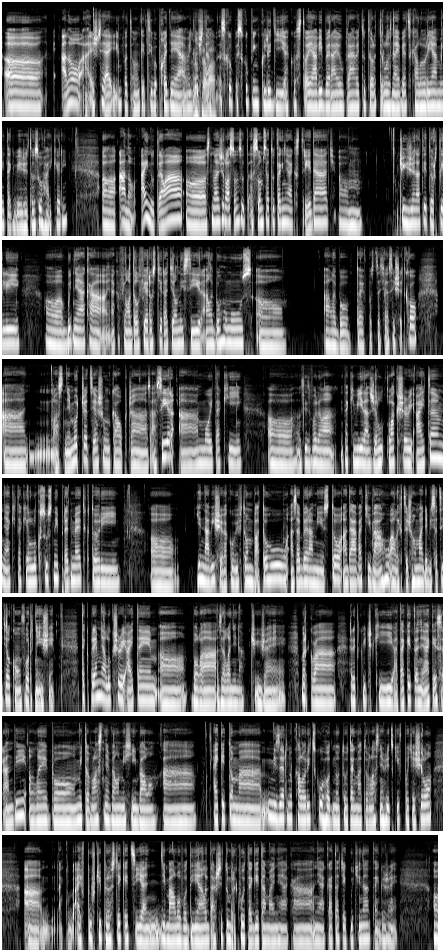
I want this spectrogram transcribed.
Uh, Áno, a ešte aj potom, keď si v obchode a vidíš Nutella. tam skup, skupinku ľudí, ako stoja vyberajú práve tú tortilu s najviac kalóriami, tak vie, že to sú hajkery. Uh, áno, aj Nutella. Uh, snažila som sa, som sa tu tak nejak striedať. Um, čiže na tie tortily uh, buď nejaká, nejaká Philadelphia roztierateľný sír, alebo humus, uh, alebo to je v podstate asi všetko. A vlastne morčiacia šunka, občas a sír a môj taký uh, si zvolila taký výraz, že luxury item, nejaký taký luxusný predmet, ktorý uh, je navyše akoby v tom batohu a zabera miesto a dáva ti váhu, ale chceš ho mať, aby sa cítil komfortnejšie. Tak pre mňa luxury item uh, bola zelenina, čiže mrkva, redkvičky a takéto nejaké srandy, lebo mi to vlastne veľmi chýbalo a aj keď to má mizernú kalorickú hodnotu, tak ma to vlastne vždy potešilo a aj v pušti proste, keď si je málo vody, ale dáš si tú mrkvu, tak je tam aj nejaká, nejaká tá tekutina, takže o,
